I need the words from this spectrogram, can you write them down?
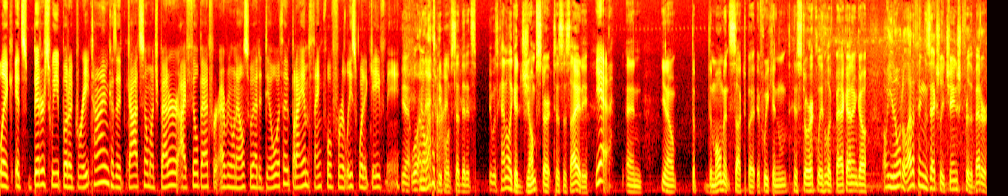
like it's bittersweet, but a great time because it got so much better. I feel bad for everyone else who had to deal with it, but I am thankful for at least what it gave me. Yeah, well, and a lot of people have said that it's it was kind of like a jump start to society, Yeah. and you know the the moment sucked, but if we can historically look back on it and go, oh, you know what, a lot of things actually changed for the better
